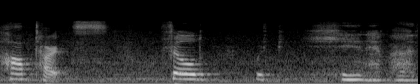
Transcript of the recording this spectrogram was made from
Pop Tarts filled with peanut butter.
